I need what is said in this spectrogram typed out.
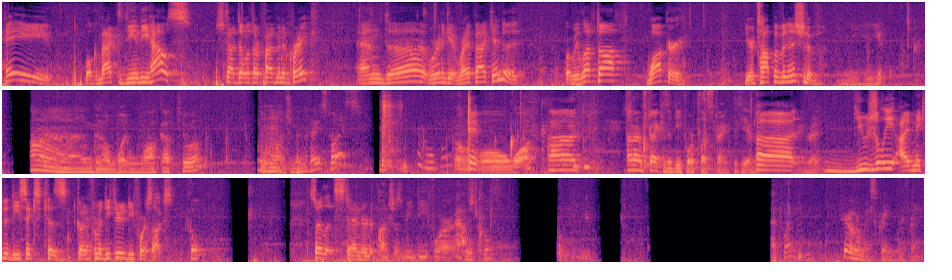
Hey, welcome back to D&D House. Just got done with our five minute break, and uh, we're gonna get right back into it. Where we left off, Walker, you're top of initiative. Yep. I'm gonna walk up to him, and punch him in the face twice. Okay. walk. Uh, unarmed strike is a D4 plus strength if you have. Uh, strength, right? usually I make it a D6 because going from a D3 to D4 sucks. Cool. So I let standard punches be D4 half strength. That way. Peer over my screen, my friend.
